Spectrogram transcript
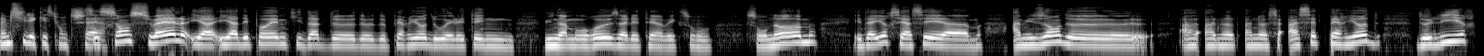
même s'il est question de chair. C'est sensuel. Il y a, il y a des poèmes qui datent de, de, de périodes où elle était une, une amoureuse, elle était avec son, son homme. Et d'ailleurs, c'est assez euh, amusant de, à, à, notre- à notre- à cette période de lire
